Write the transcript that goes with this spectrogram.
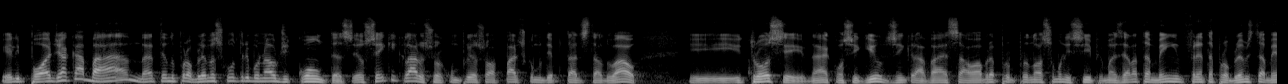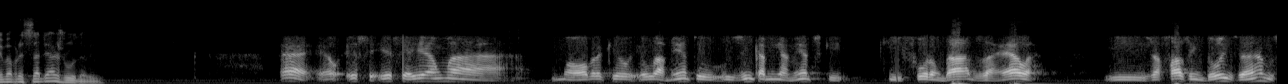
ele pode acabar né, tendo problemas com o Tribunal de Contas. Eu sei que, claro, o senhor cumpriu a sua parte como deputado estadual e, e trouxe, né, conseguiu desencravar essa obra para o nosso município, mas ela também enfrenta problemas e também vai precisar de ajuda. Viu? É, é esse, esse aí é uma, uma obra que eu, eu lamento os encaminhamentos que, que foram dados a ela e já fazem dois anos,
